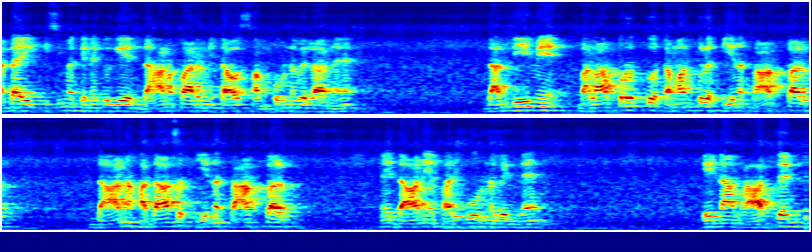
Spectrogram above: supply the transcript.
හැබැයි කිසිම කෙනෙකුගේ දාන පාරමිතාව සම්පූර්ණ වෙලා නැහැ. දන් දීමේ බලාපොරොත්තුව Taman තුළ තියෙන තාක්කල් දාන හදාස තියෙන තාක්කල් මේ දාණය පරිපූර්ණ වෙන්නේ නැහැ. එහෙනම් රාත්‍රෙන්ට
